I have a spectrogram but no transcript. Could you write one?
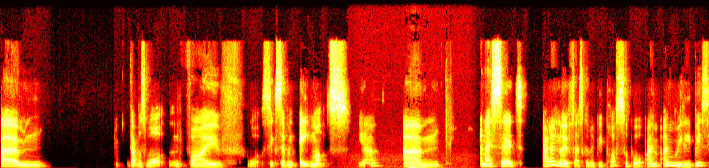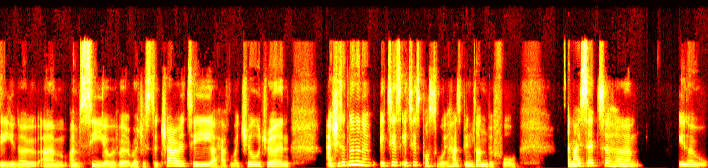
Um, that was what five what six seven eight months yeah mm. um and i said i don't know if that's going to be possible. I'm i'm really busy you know um i'm ceo of a registered charity i have my children. And she said no no no it is it is possible. It has been done before. And i said to her you know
